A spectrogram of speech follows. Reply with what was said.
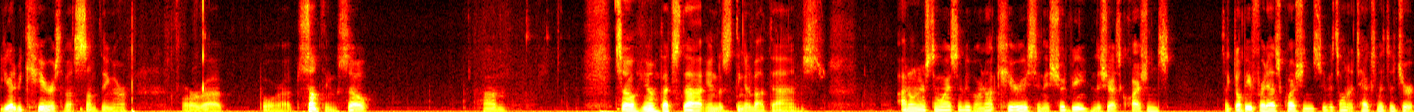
you gotta be curious about something or or uh, or uh, something. So um. So you know that's that, and just thinking about that. Just, I don't understand why some people are not curious, and they should be, and they should ask questions. It's like don't be afraid to ask questions if it's on a text message or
